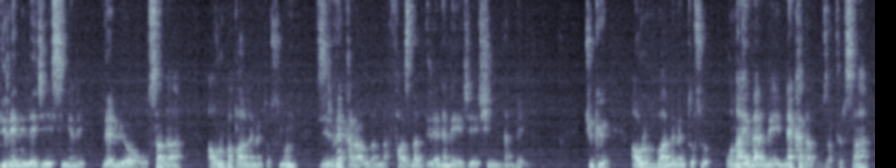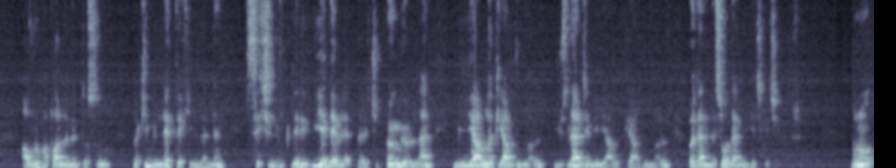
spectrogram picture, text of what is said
direnileceği sinyali veriliyor olsa da Avrupa Parlamentosu'nun zirve kararlarına fazla direnemeyeceği şimdiden belli. Çünkü Avrupa Parlamentosu onay vermeyi ne kadar uzatırsa Avrupa Parlamentosu'ndaki milletvekillerinin seçildikleri üye devletler için öngörülen milyarlık yardımların, yüzlerce milyarlık yardımların ödenmesi o denli geç geçecektir. Bunu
